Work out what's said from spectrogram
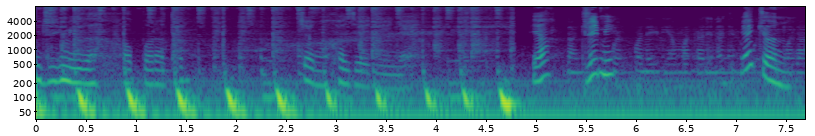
Джиммиді алып бара жаңа хозяин үйіне иә джимми. Иә жаным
